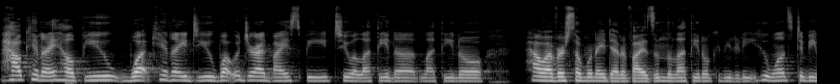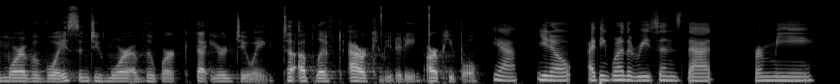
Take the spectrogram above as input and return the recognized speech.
How can I help you? What can I do? What would your advice be to a Latina, Latino, however someone identifies in the Latino community who wants to be more of a voice and do more of the work that you're doing to uplift our community, our people? yeah. You know, I think one of the reasons that for me,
